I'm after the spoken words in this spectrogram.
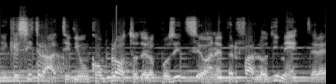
e che si tratti di un complotto dell'opposizione per farlo dimettere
